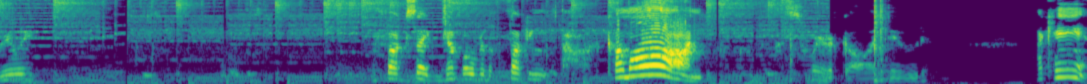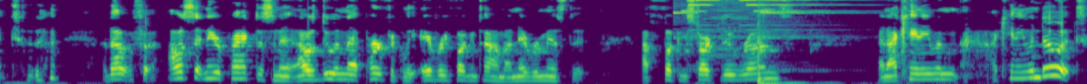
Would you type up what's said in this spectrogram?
Really? For fuck's sake, jump over the fucking... Oh, come on! I swear to God, dude. I can't. that, I was sitting here practicing it. I was doing that perfectly every fucking time. I never missed it. I fucking start to do runs, and I can't even... I can't even do it.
